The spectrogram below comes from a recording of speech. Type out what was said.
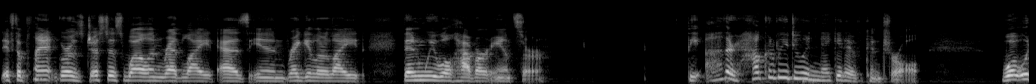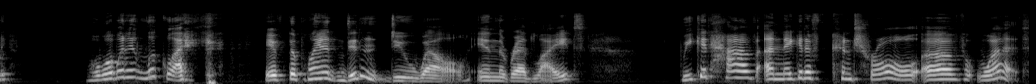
if the plant grows just as well in red light as in regular light, then we will have our answer. The other, how could we do a negative control? What would, well, what would it look like if the plant didn't do well in the red light? We could have a negative control of what?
